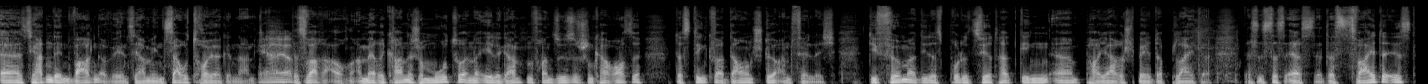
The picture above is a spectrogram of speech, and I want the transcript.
Äh, Sie hatten den Wagen erwähnt, Sie haben ihn sauteuer genannt. Ja, ja. Das war auch ein amerikanischer Motor in einer eleganten französischen Karosse. Das Ding war down störanfällig. Die Firma, die das produziert hat, ging äh, ein paar Jahre später pleite. Das ist das Erste. Das Zweite ist,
